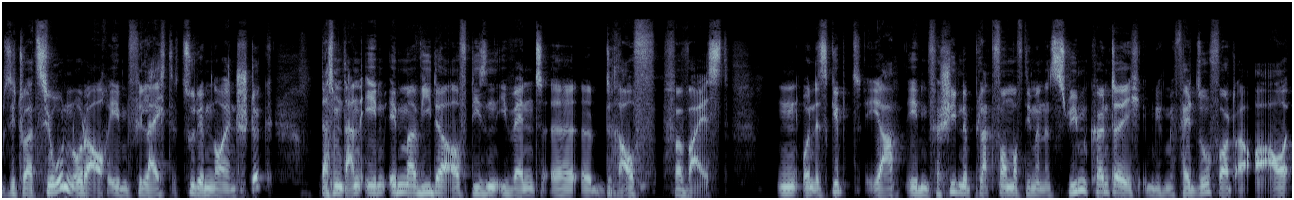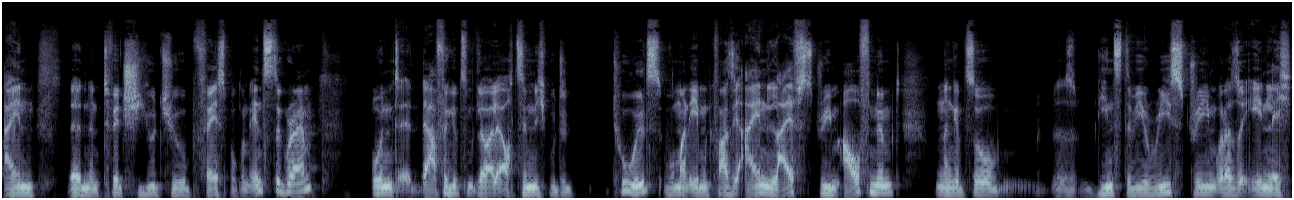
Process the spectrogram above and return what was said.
Situationen oder auch eben vielleicht zu dem neuen Stück, dass man dann eben immer wieder auf diesen Event äh, äh drauf verweist. Und es gibt ja eben verschiedene Plattformen, auf die man streamen könnte. Ich, mir fällt sofort ein, äh, einen Twitch, YouTube, Facebook und Instagram. Und äh, dafür gibt es mittlerweile auch ziemlich gute Tools, wo man eben quasi einen Livestream aufnimmt. Und dann gibt es so Dienste wie Restream oder so ähnlich.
